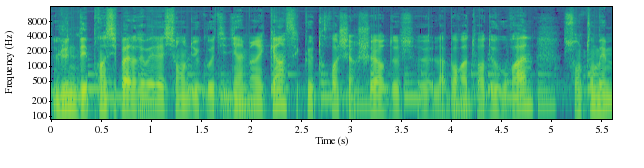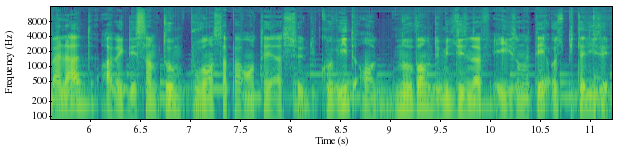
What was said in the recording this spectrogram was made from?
L'une des principales révélations du quotidien américain, c'est que trois chercheurs de ce laboratoire de Wuhan sont tombés malades avec des symptômes pouvant s'apparenter à ceux du Covid en novembre 2019 et ils ont été hospitalisés.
